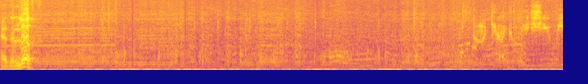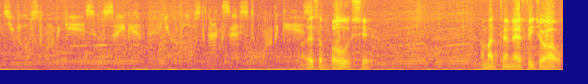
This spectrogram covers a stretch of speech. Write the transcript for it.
Had to lift. A mechanical issue means you've lost one of the gears. Say again, you have lost access to one of the Oh, gears. this a bullshit. I'm about to turn that feature off.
